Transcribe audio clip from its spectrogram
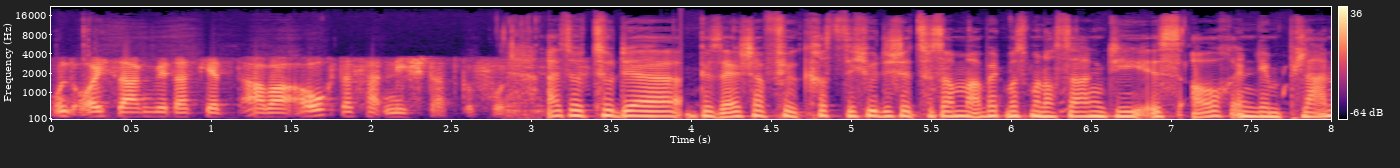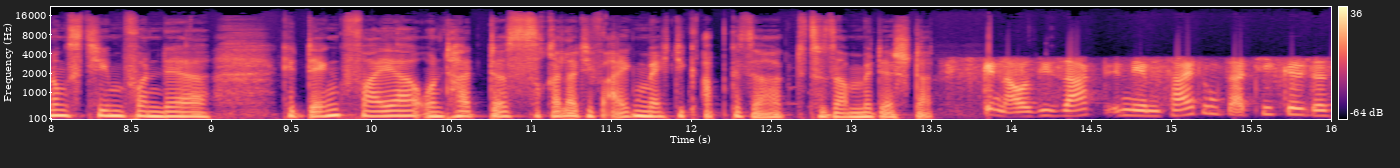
und euch sagen wir das jetzt aber auch. Das hat nicht stattgefunden. Also zu der Gesellschaft für christlich-jüdische Zusammenarbeit muss man noch sagen, die ist auch in dem Planungsteam von der Gedenkfeier und hat das relativ eigenmächtig abgesagt, zusammen mit der Stadt. Genau, sie sagt in dem Zeitungsartikel, dass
